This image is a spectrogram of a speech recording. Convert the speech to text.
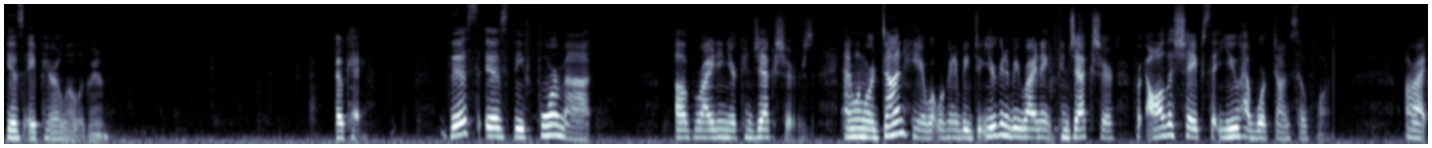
is a parallelogram. Okay. This is the format of writing your conjectures. And when we're done here, what we're going to be do, you're going to be writing conjecture for all the shapes that you have worked on so far. All right.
